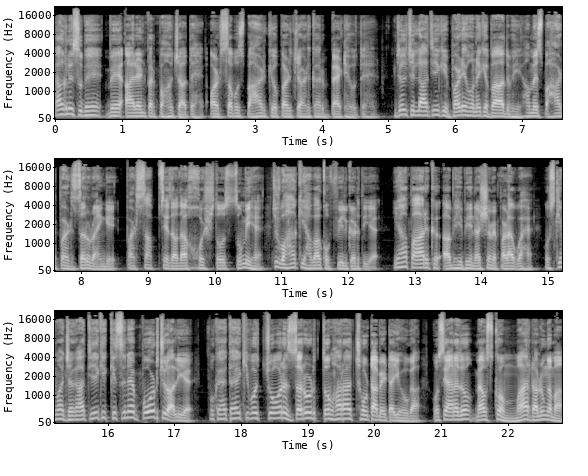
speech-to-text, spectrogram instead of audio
अगले सुबह वे आइलैंड पर पहुँच जाते हैं और सब उस पहाड़ के ऊपर चढ़कर बैठे होते हैं। जल चिल्लाती है कि बड़े होने के बाद भी हम इस पहाड़ पर ज़रूर आएँगे, पर सबसे ज़्यादा खुश तो सुमी है, जो वहाँ की हवा को फील करती है। यहाँ पार्क अभी भी नशे में पड़ा हुआ है। उसकी माँ जगाती है कि किसने बोट चुरा ली है। वो कहता है कि वो चोर ज़रूर तुम्हारा छोटा बेटा ही होगा। उसे आने दो, मैं उसको मार डालूँगा माँ।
